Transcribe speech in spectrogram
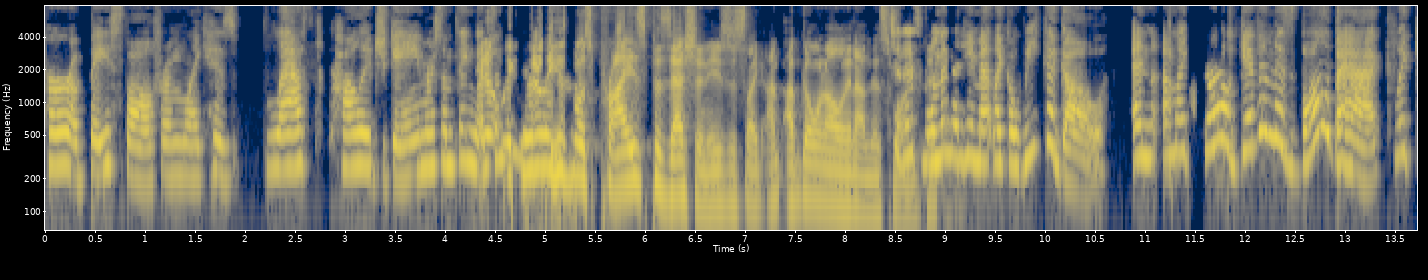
her a baseball from like his last college game or something. That like literally his most prized possession. He's just like, I'm, I'm going all in on this to one. this woman that he met like a week ago. And I'm like, girl, give him his ball back. Like,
